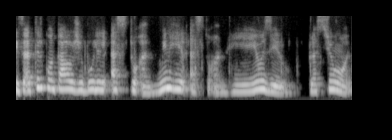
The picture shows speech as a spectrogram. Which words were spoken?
إذا قلت لكم تعالوا جيبوا لي ال s 2 n مين هي ال s 2 n هي u 0 plus u 1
